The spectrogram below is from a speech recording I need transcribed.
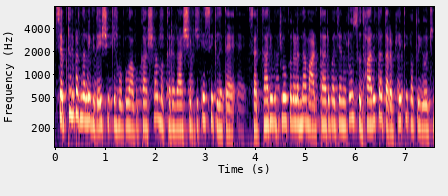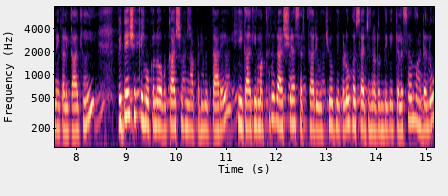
ಸೆಪ್ಟೆಂಬರ್ನಲ್ಲಿ ವಿದೇಶಕ್ಕೆ ಹೋಗುವ ಅವಕಾಶ ಮಕರ ರಾಶಿಯವರಿಗೆ ಸಿಗಲಿದೆ. ಸರ್ಕಾರಿ ಉದ್ಯೋಗಗಳನ್ನು ಮಾಡ್ತಾ ಇರುವ ಜನರು ಸುಧಾರಿತ ತರಬೇತಿ ಮತ್ತು ಯೋಜನೆಗಳಿಗಾಗಿ ವಿದೇಶಕ್ಕೆ ಹೋಗಲು ಅವಕಾಶವನ್ನು ಪಡೆಯುತ್ತಾರೆ. ಹೀಗಾಗಿ ಮಕರ ರಾಶಿಯ ಸರ್ಕಾರಿ ಉದ್ಯೋಗಿಗಳು ಹೊಸ ಜನರೊಂದಿಗೆ ಕೆಲಸ ಮಾಡಲು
